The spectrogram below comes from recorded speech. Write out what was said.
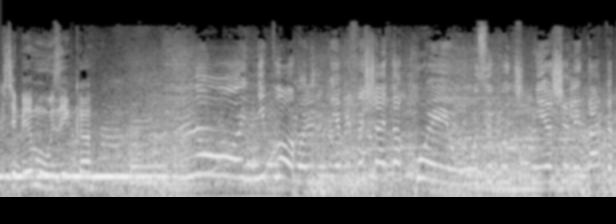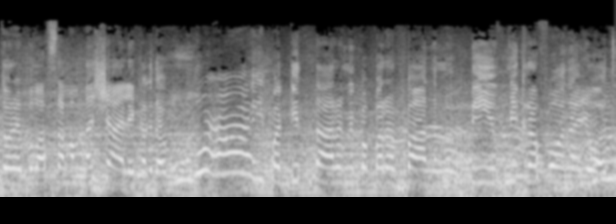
Как тебе музыка? Ну, неплохо. Я предпочитаю такую музыку, нежели та, которая была в самом начале, когда и по гитарам, и по барабанам, и в микрофон орет.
